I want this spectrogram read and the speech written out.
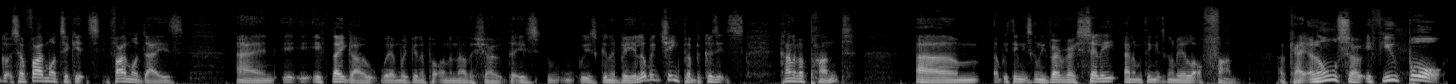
got so five more tickets, five more days, and if they go, then we're going to put on another show that is is going to be a little bit cheaper because it's kind of a punt. Um, we think it's going to be very, very silly, and we think it's going to be a lot of fun. Okay, and also if you've bought,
